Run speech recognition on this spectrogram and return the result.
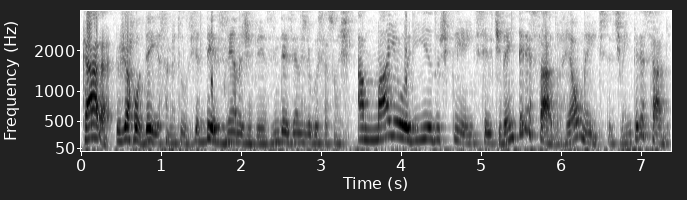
Cara, eu já rodei essa metodologia dezenas de vezes, em dezenas de negociações. A maioria dos clientes, se ele tiver interessado, realmente, se ele tiver interessado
